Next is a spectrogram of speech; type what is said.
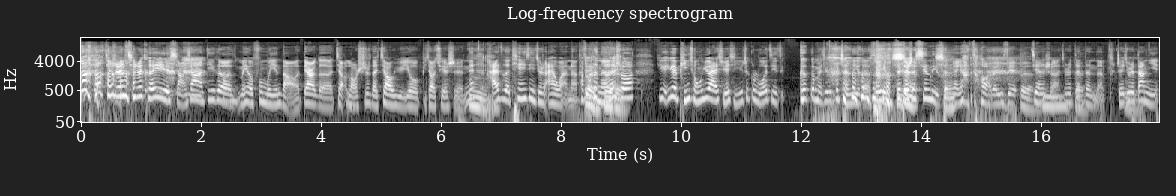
其实其实可以想象，第一个没有父母引导，第二个教老师的教育又比较缺失。那嗯孩子的天性就是爱玩的，他不可能说越越贫穷越爱学习，这个逻辑根根本就是不成立的。所以这个是是心理层面要做好的一些建设，嗯就是等等的。这就是嗯当你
